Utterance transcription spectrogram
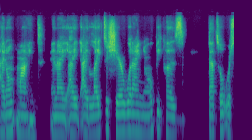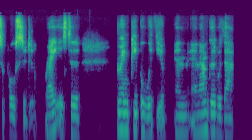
I don't mind. And I, I, I like to share what I know because that's what we're supposed to do, right? Is to bring people with you. And and I'm good with that.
